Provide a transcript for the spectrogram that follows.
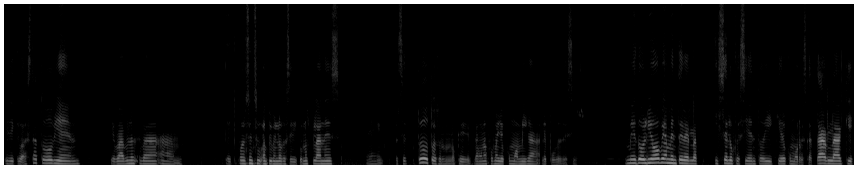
y de que va a estar todo bien, que va, va a que hay que ponerse en, su, en primer lugar, con unos planes, eh, todo, todo eso, lo que de alguna forma yo como amiga le pude decir. Me dolió obviamente verla y sé lo que siento y quiero como rescatarla, que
